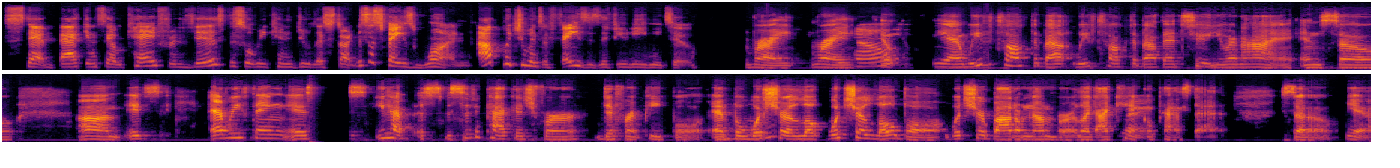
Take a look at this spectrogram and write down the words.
step back and say, okay, for this, this is what we can do. Let's start. This is phase one. I'll put you into phases if you need me to. Right, right. know? And- Yeah, we've talked about we've talked about that too, you and I. And so um it's everything is you have a specific package for different people. And but what's mm-hmm. your low what's your low ball? What's your bottom number? Like I can't go past that. So yeah.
